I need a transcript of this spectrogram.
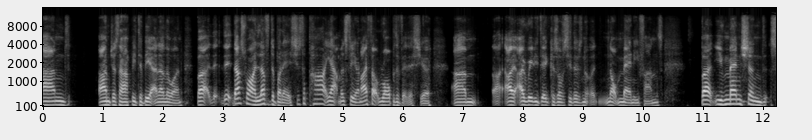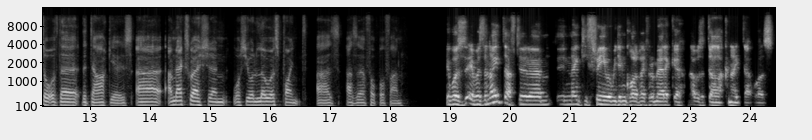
And I'm just happy to be at another one. But th- th- that's what I loved about it. It's just a party atmosphere, and I felt robbed of it this year. Um, I, I really did because obviously there's not not many fans. But you've mentioned sort of the the dark years. Uh, our next question: What's your lowest point as as a football fan? It was it was the night after um, in '93 when we didn't qualify for America. That was a dark night. That was,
